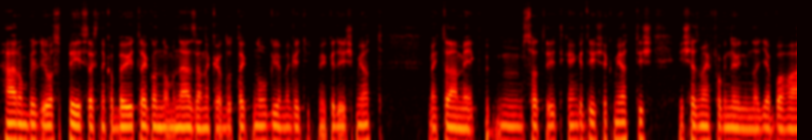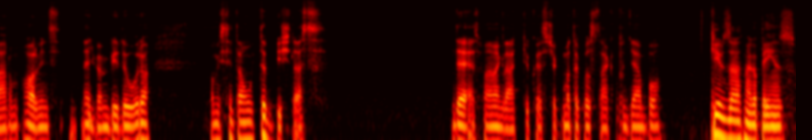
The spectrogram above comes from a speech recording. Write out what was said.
3 billió SpaceX-nek a bevétel, gondolom a NASA-nak adott technológia, meg együttműködés miatt, meg talán még mm, szatellitik engedések miatt is, és ez meg fog nőni nagyjából 30-40 billióra, ami szinte amúgy több is lesz de ezt már meglátjuk, ezt csak matekozták nagyjából. Képzelet meg a pénz.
